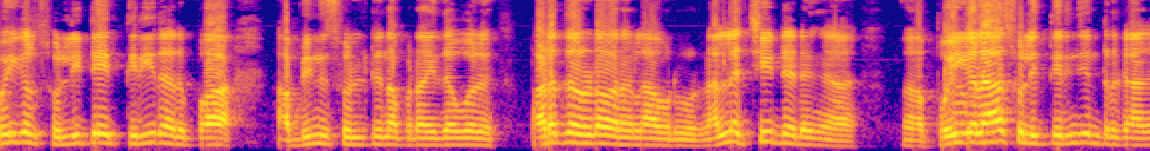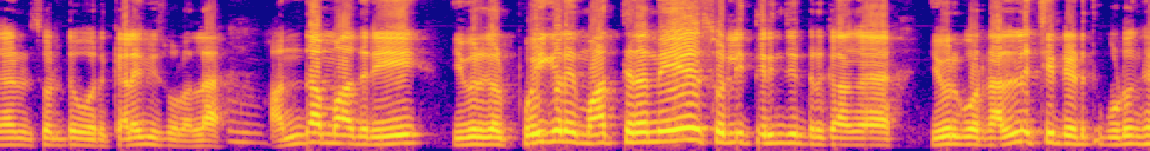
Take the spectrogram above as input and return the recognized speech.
பொய்கள் சொல்லிட்டே திரியிறாருப்பா அப்படின்னு சொல்லிட்டு என்ன பண்ண இந்த ஒரு படத்தோட வரங்களா அவர் ஒரு நல்ல சீட் எடுங்க பொய்களா சொல்லி தெரிஞ்சுட்டு இருக்காங்கன்னு சொல்லிட்டு ஒரு கிளவி சொல்லல. அந்த மாதிரி இவர்கள் பொய்களை மாத்திரமே சொல்லி தெரிஞ்சுட்டு இருக்காங்க இவருக்கு ஒரு நல்ல சீட் எடுத்து கொடுங்க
